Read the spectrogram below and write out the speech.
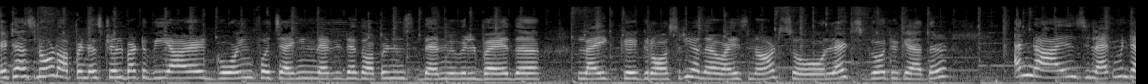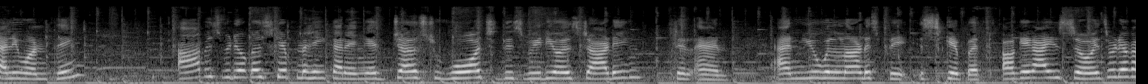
it has not opened still but we are going for checking that it has opened then we will buy the like grocery otherwise not. So let's go together. And guys let me tell you one thing. आप इस वीडियो को स्किप नहीं करेंगे. Just watch this video starting till end and you will not skip it okay guys so इस वीडियो को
